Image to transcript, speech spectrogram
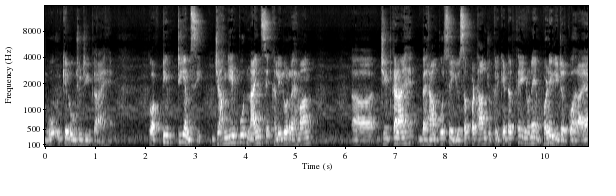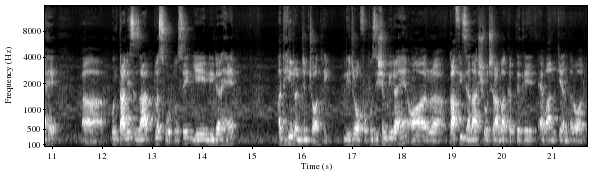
वो उनके लोग जो जीत कर आए हैं। तो अब टी, टीएमसी, जहांगीरपुर नाइन से खलीलुर रहमान जीत कर आए हैं। बहरामपुर से यूसुफ पठान, जो क्रिकेटर थे, इन्होंने बड़े लीडर को हराया है। उनतालीस हज़ार प्लस वोटों से ये लीडर हैं Adhir Ranjan Chowdhury. Leader of opposition भी रहे हैं और काफ़ी ज़्यादा शोर शराबा करते थे ऐवान के अंदर और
